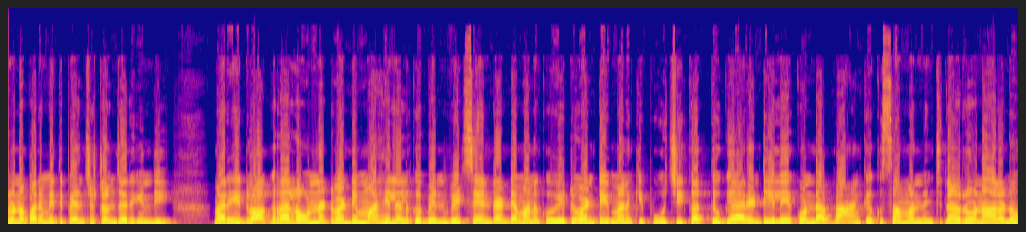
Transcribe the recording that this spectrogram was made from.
రుణ పరిమితి పెంచడం జరిగింది. మరి డ్వాక్రాలో ఉన్నటువంటి మహిళలకు బెనిఫిట్స్ ఏంటంటే మనకు ఎటువంటి మనకి పూచీకత్తు గ్యారంటీ లేకుండా బ్యాంకుకు సంబంధించిన రుణాలను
